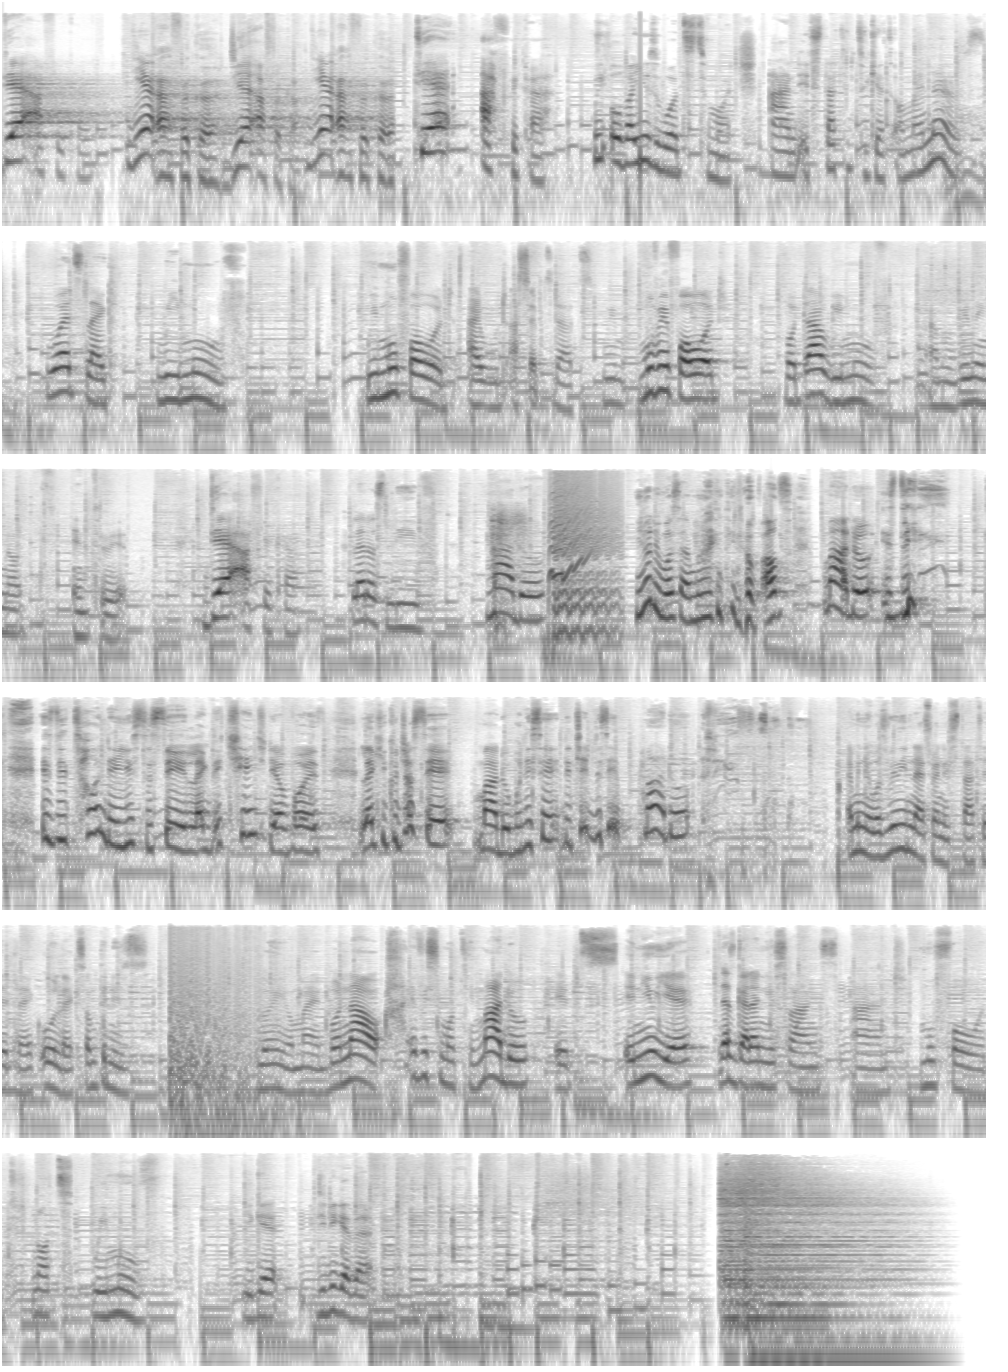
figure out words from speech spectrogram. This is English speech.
Dear Africa. Dear Africa. Dear Africa. Dear Africa. Dear Africa. We overuse words too much and it's starting to get on my nerves. Words like we move. We move forward. I would accept that. We moving forward, but that we move, I'm really not into it. Dear Africa, let us leave Mado. You know the most annoying thing about Mado is the is the tone they used to say. Like they changed their voice. Like you could just say Mado, but they say they change they say Mado. I mean, it was really nice when it started. Like oh, like something is blowing your mind. But now every small thing, Mado. It's a new year. Let's gather new slangs and move forward. Not we move. You get? Did you get that?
